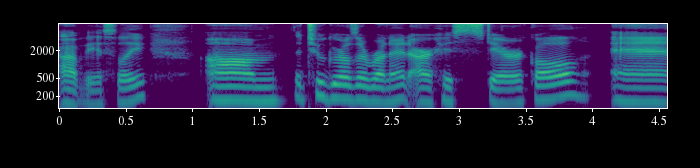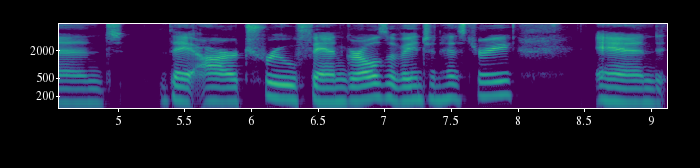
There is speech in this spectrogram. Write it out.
obviously. Um, the two girls that run it are hysterical and they are true fangirls of ancient history. And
